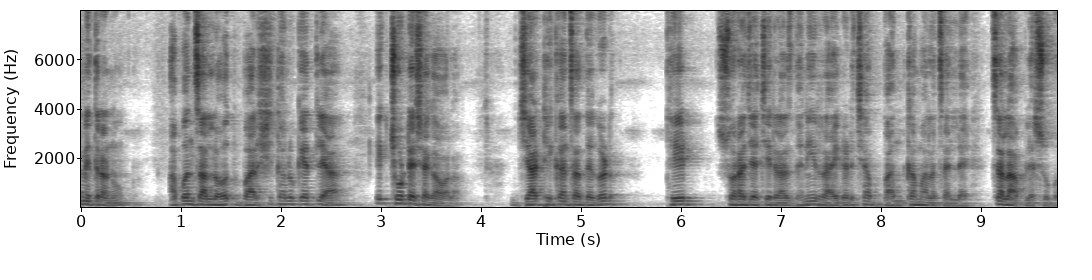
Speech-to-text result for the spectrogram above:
मित्रांनो आपण चाललो आहोत बार्शी तालुक्यातल्या एक छोट्याशा गावाला. ज्या ठिकाणचा दगड थेट स्वराज्याची राजधानी रायगडच्या बांधकामाला चालला आहे चला आपल्यासोबत.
